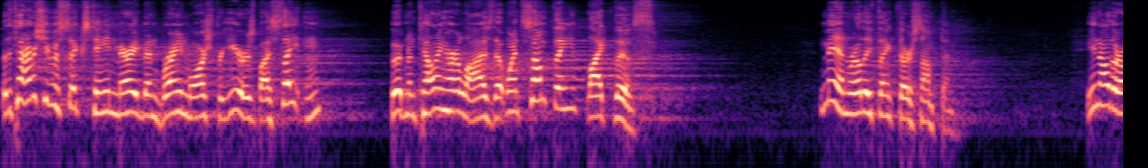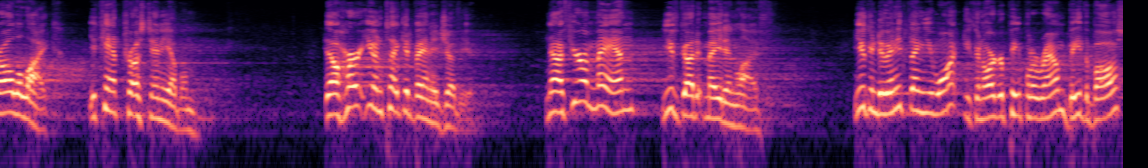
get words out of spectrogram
By the time she was 16, Mary had been brainwashed for years by Satan, who had been telling her lies that went something like this Men really think they're something. You know they're all alike. You can't trust any of them. They'll hurt you and take advantage of you. Now, if you're a man, you've got it made in life. You can do anything you want. You can order people around, be the boss,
